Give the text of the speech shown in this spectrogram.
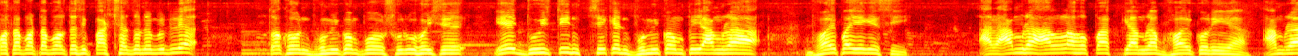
কথাবার্তা বলতেছি। পাঁচ সাতজনে মিললে তখন ভূমিকম্প শুরু হয়েছে এই দুই তিন সেকেন্ড ভূমিকম্পে আমরা ভয় পাইয়ে গেছি। আর আমরা আল্লাহ পাককে আমরা ভয় করি না। আমরা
